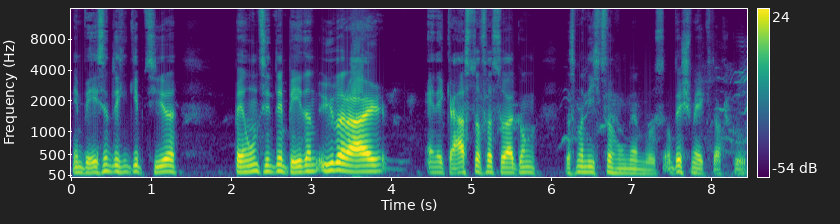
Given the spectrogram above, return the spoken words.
im Wesentlichen gibt's hier bei uns in den Bädern überall eine Gastroversorgung, dass man nicht verhungern muss. Und es schmeckt auch gut.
